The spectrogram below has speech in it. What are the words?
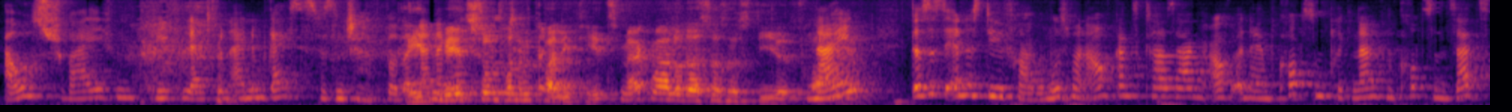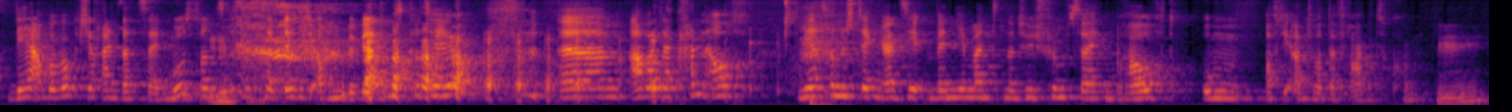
ausschweifend wie vielleicht von einem Geisteswissenschaftler. Reden wir jetzt schon von einem Qualitätsmerkmal oder ist das eine Stilfrage? Nein, das ist eher eine Stilfrage, muss man auch ganz klar sagen, auch in einem kurzen, prägnanten, kurzen Satz, der aber wirklich auch ein Satz sein muss, sonst ist es tatsächlich auch ein Bewertungskriterium. ähm, aber da kann auch mehr drin stecken, als wenn jemand natürlich fünf Seiten braucht, um auf die Antwort der Frage zu kommen. Mhm.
